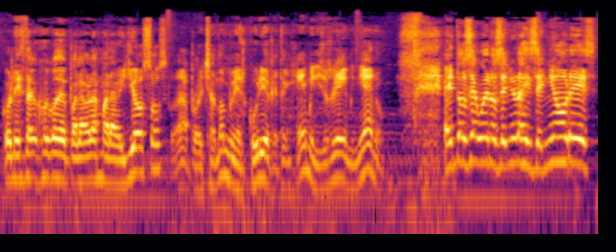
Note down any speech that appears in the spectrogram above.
con este juego de palabras maravillosos, aprovechando mi Mercurio que está en Géminis, yo soy geminiano. Entonces, bueno, señoras y señores,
